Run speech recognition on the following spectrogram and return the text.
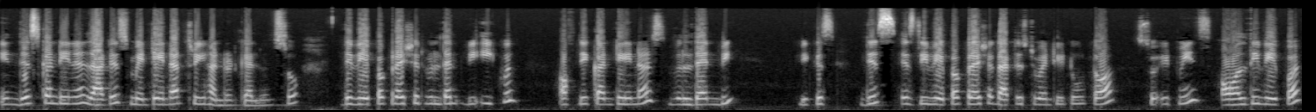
in this container that is maintained at 300 Kelvin. So the vapor pressure will then be equal of the containers will then be because this is the vapor pressure that is 22 torr so it means all the vapor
